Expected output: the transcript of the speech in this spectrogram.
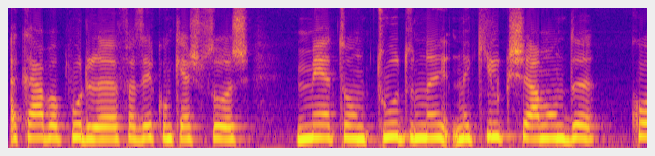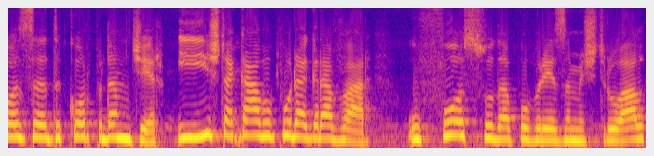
acaba por eh, fazer com que as pessoas metam tudo na, naquilo que chamam de coisa de corpo da mulher. E isto acaba por agravar o fosso da pobreza menstrual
